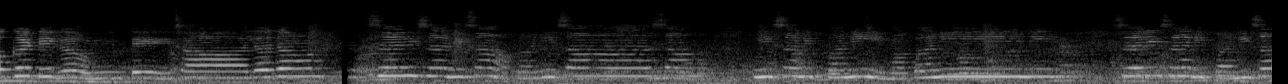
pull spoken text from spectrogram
ఒకటిగా ఉంటే చాలదా? సరి సని సా పని సా సా. ని సని పని మ పని సరి సని పని సా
